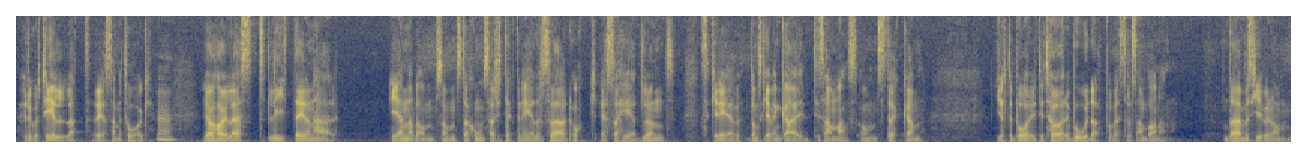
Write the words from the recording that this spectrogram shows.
hur det går till att resa med tåg. Mm. Jag har ju läst lite i den här, i en av dem som stationsarkitekten Edelsvärd och Essa Hedlund skrev. De skrev en guide tillsammans om sträckan Göteborg till Töreboda på Västra stambanan. Där beskriver de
